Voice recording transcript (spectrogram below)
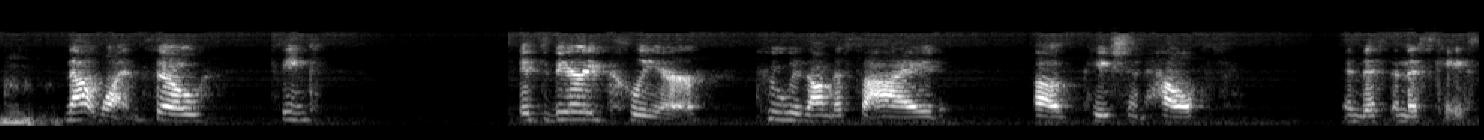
None of them. Not one. So I think it's very clear who is on the side of patient health in this in this case.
